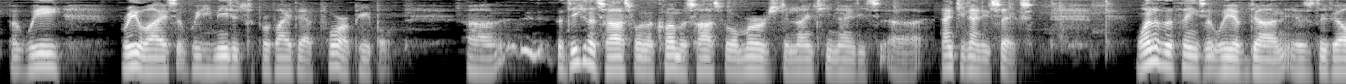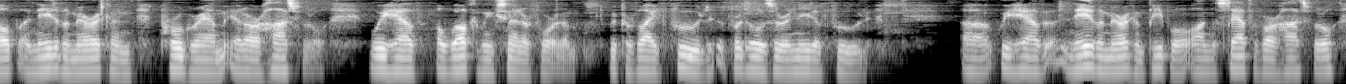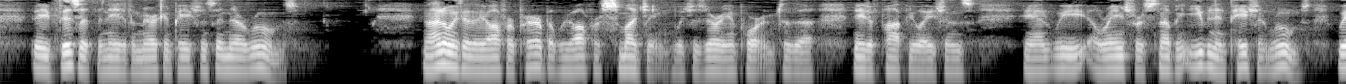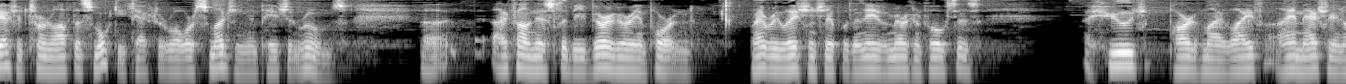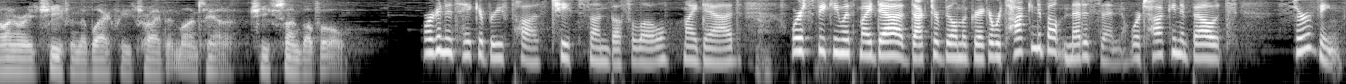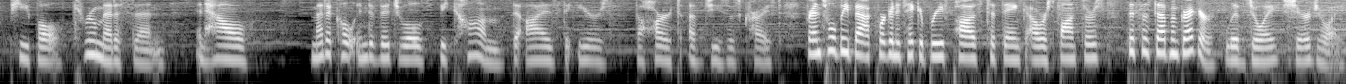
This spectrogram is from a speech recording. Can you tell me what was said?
but we realized that we needed to provide that for our people. Uh, the Deaconess Hospital and the Columbus Hospital merged in 1990, uh, 1996. One of the things that we have done is develop a Native American program at our hospital we have a welcoming center for them. We provide food for those who are in need of food. Uh, we have Native American people on the staff of our hospital. They visit the Native American patients in their rooms. Not only do they offer prayer, but we offer smudging, which is very important to the Native populations. And we arrange for smudging even in patient rooms. We actually turn off the smoke detector while we're smudging in patient rooms. Uh, I found this to be very, very important. My relationship with the Native American folks is a huge part of my life. I am actually an honorary chief in the Blackfeet tribe in Montana, Chief Sun Buffalo. We're going to take a brief pause. Chief Sun Buffalo, my dad. We're speaking with my dad, Dr. Bill McGregor. We're talking about medicine. We're talking about serving people through medicine and how medical individuals become the eyes, the ears, the heart of Jesus Christ. Friends, we'll be back. We're going to take a brief pause to thank our sponsors. This is Deb McGregor. Live joy, share joy.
